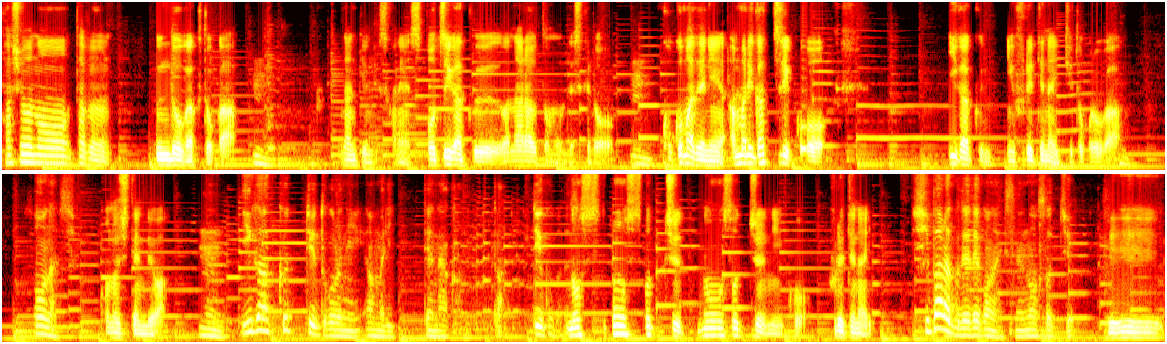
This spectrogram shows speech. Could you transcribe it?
多少の多分、運動学とか、うん、なんていうんですかね、スポーツ医学は習うと思うんですけど、うん、ここまでにあんまりがっつりこう、医学に触れてないっていうところが、そうなんですよ。この時点では。うん。医学っていうところにあんまり行ってなかったっていうことです。脳卒中、脳卒中にこう、触れてない。しばらく出てこないですね、脳卒中。へえー。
